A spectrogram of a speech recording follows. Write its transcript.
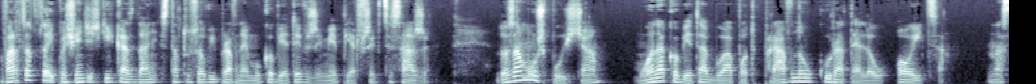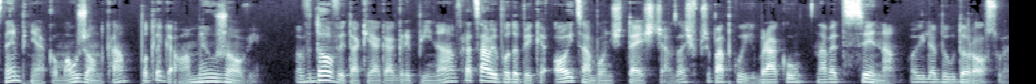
Warto tutaj poświęcić kilka zdań statusowi prawnemu kobiety w Rzymie pierwszych cesarzy. Do zamąż pójścia młoda kobieta była pod prawną kuratelą ojca. Następnie jako małżonka podlegała mężowi. Wdowy takie jak Agrypina wracały pod opiekę ojca bądź teścia, zaś w przypadku ich braku nawet syna, o ile był dorosły.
